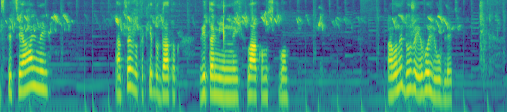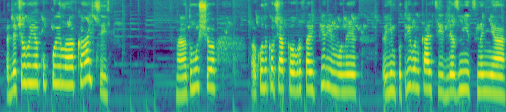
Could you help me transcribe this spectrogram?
спеціальний. А це вже такий додаток вітамінний, лакомство. А вони дуже його люблять. А для чого я купила кальцій? Тому що коли курчатка обростають пір'ям, вони, їм потрібен кальцій для зміцнення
